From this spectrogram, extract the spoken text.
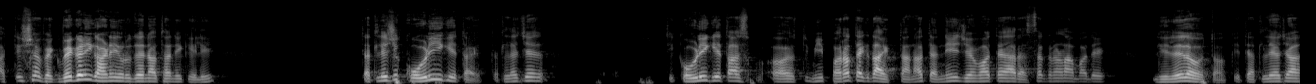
अतिशय वेगवेगळी गाणी हृदयनाथाने केली. त्यातले जी कोळी गीत आहेत त्यातल्या जे ती कोळी गीता मी परत एकदा ऐकताना त्यांनी जेव्हा त्या रसग्रहणामध्ये लिहिलेलं होतं की त्यातल्या ज्या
